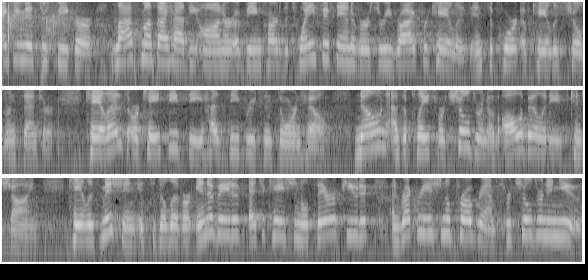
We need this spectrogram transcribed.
Thank you, Mr. Speaker. Last month, I had the honour of being part of the 25th anniversary Ride for Kayla's in support of Kayla's Children's Centre. Kayla's, or KCC, has deep roots in Thornhill known as a place where children of all abilities can shine. Kayla's mission is to deliver innovative educational, therapeutic and recreational programs for children and youth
